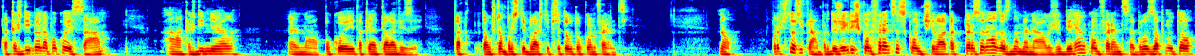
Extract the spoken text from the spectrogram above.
tak každý byl na pokoji sám a každý měl na pokoji také televizi. Tak ta už tam prostě byla ještě před touto konferencí. No, proč to říkám? Protože když konference skončila, tak personál zaznamenal, že během konference bylo zapnuto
